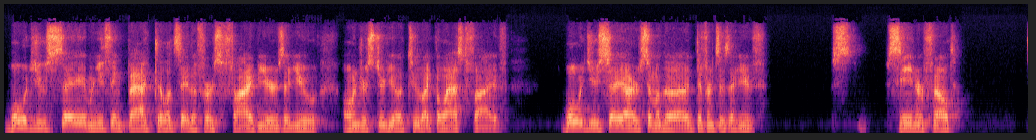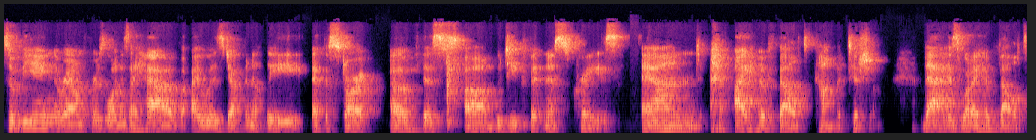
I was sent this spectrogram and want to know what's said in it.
What would you say when you think back to, let's say, the first five years that you owned your studio to like the last five? What would you say are some of the differences that you've seen or felt? So, being around for as long as I have, I was definitely at the start of this um, boutique fitness craze. And I have felt competition. That is what I have felt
